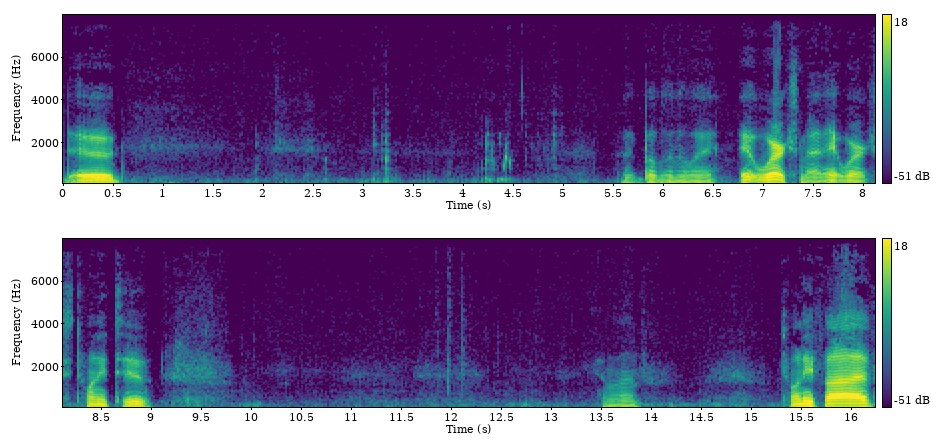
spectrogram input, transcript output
Dude. It bubbling away. It works, man. It works. 22. Come on. 25.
